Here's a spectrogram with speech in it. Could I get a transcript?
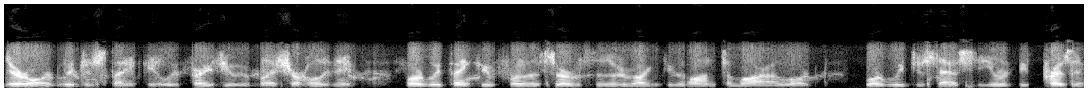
Dear Lord, we just thank you. We praise you. We bless your holy name. Lord, we thank you for the services that are going to go on tomorrow, Lord. Lord, we just ask you would be present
